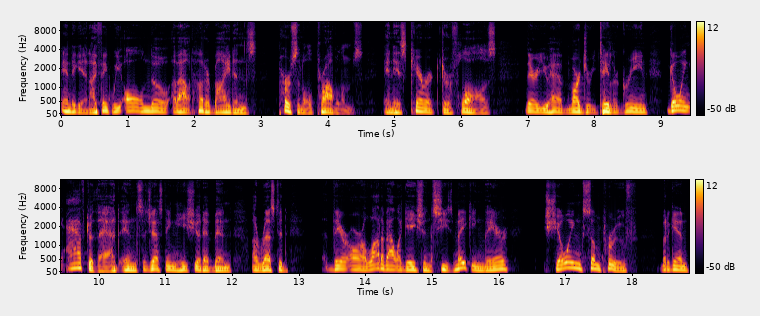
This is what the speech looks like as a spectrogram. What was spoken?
And again, I think we all know about Hunter Biden's personal problems and his character flaws. There you have Marjorie Taylor Greene going after that and suggesting he should have been arrested. There are a lot of allegations she's making there, showing some proof, but again,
